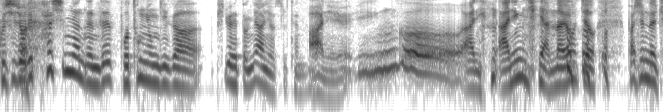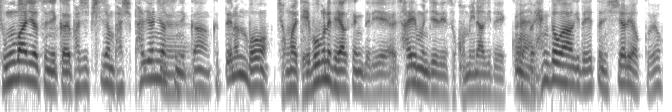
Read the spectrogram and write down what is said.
그 시절이 80년대인데 보통 용기가 필요했던 게 아니었을 텐데. 아니, 이거 아니 아닌지 않나요? 저 80년 중후반이었으니까요. 87년, 88년이었으니까 그때는 뭐 정말 대부분의 대학생들이 사회 문제에 대해서 고민하기도 했고 네. 또 행동하기도 했던 시절이었고요.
